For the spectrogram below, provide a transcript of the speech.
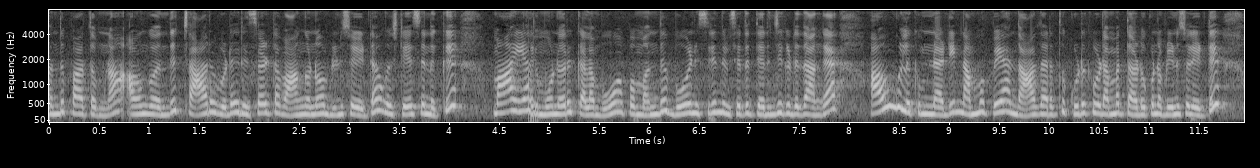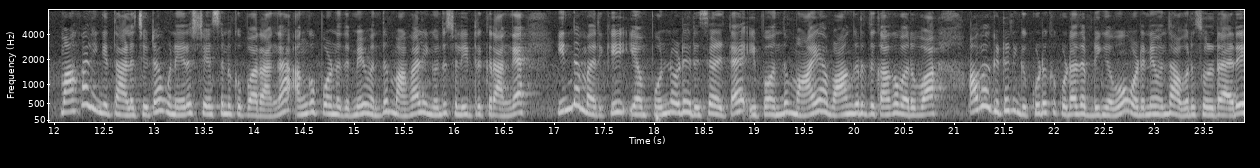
வந்து பார்த்தோம்னா அவங்க வந்து சாருவோட ரிசல்ட்டை வாங்கணும் அப்படின்னு சொல்லிட்டு அவங்க ஸ்டேஷனுக்கு மாயா மூணு வரை கிளம்புவோம். அப்போ வந்து புவனேஸ்வரி இந்த விஷயத்தை தெரிஞ்சுக்கிட்டு தாங்க. அவங்களுக்கு முன்னாடி நம்ம போய் அந்த ஆதாரத்தை கொடுக்க விடாமல் தடுக்கணும் அப்படின்னு சொல்லிட்டு மகாலிங்கத்தை அழைச்சிட்டு அவங்க நேராக ஸ்டேஷனுக்கு போகிறாங்க அங்கே போனதுமே வந்து மகாலிங்க வந்து சொல்லிட்டு இருக்கிறாங்க. இந்த மாதிரிக்கு என் பொண்ணோட ரிசல்ட்டை இப்போ வந்து மாயா வாங்குறதுக்காக வருவா. அவகிட்ட நீங்கள் கொடுக்கக்கூடாது அப்படிங்கவும் உடனே வந்து அவர் சொல்கிறாரு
